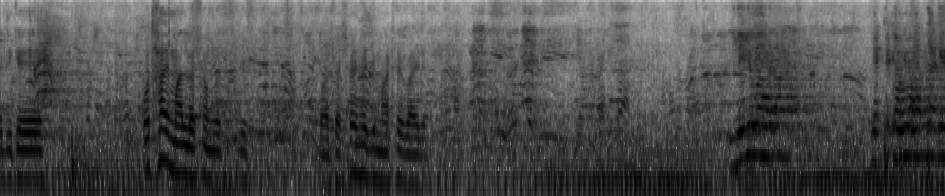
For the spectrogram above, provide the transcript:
এদিকে কোথায় মারলো বলটা ছয় হয়েছে মাঠের বাইরে। একটি কর্মকর্তাকে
